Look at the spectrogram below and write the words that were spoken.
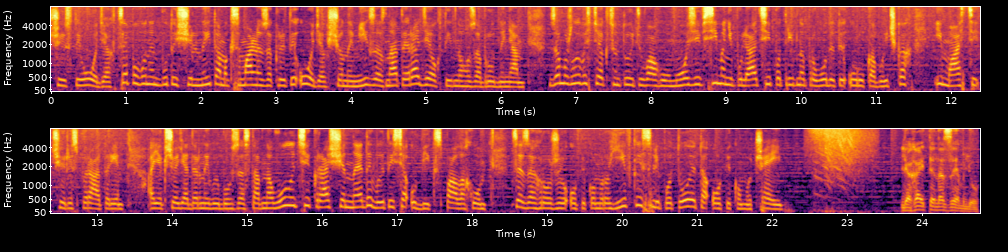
чистий одяг. Це повинен бути щільний та максимально закритий одяг, що не міг зазнати радіоактивного забруднення. За можливості акцентують увагу у мозі. Всі маніпуляції потрібно проводити у рукавичках і масці чи респіраторі. А якщо ядерний вибух застав на вулиці, краще не дивитися у бік спалаху. Це загрожує опіком рогівки, сліпотою та опіком очей. Лягайте на землю.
